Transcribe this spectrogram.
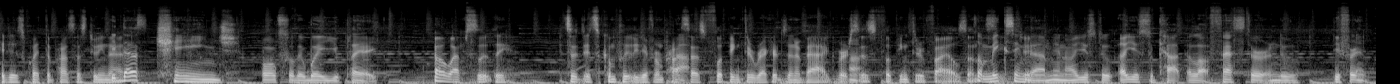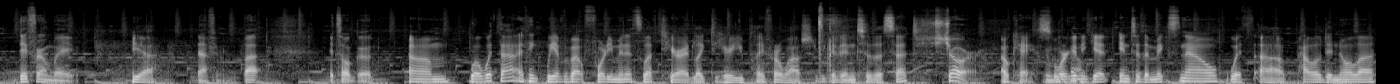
It is quite the process doing that. it does change also the way you play Oh, absolutely. It's a it's a completely different ah. process flipping through records in a bag ah. versus flipping through files. So the mixing them you know i used to i used to cut a lot faster and do different different way Yeah. definitely but it's all good Um, well, with that, I think we have about 40 minutes left here. I'd like to hear you play for a while. Should we get into the set? sure Okay, so Here we we're going to get into the mix now with uh, Paolo Di Nola.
